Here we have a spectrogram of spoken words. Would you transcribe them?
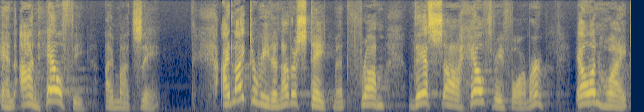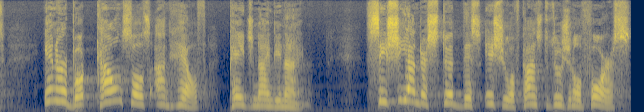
and unhealthy, I might say. I'd like to read another statement from this uh, health reformer, Ellen White, in her book, Counsels on Health, page 99. See, she understood this issue of constitutional force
